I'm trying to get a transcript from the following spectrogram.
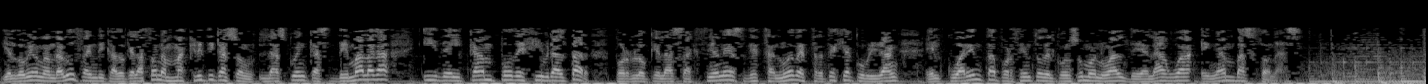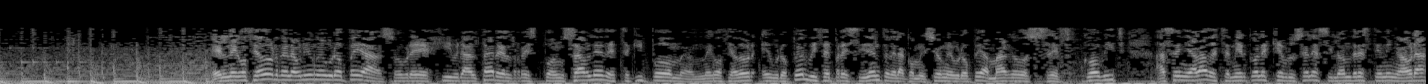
Y el gobierno andaluz ha indicado que las zonas más críticas son las cuencas de Málaga y del campo de Gibraltar, por lo que las acciones de esta nueva estrategia cubrirán el 40% del consumo anual del agua en ambas zonas. El negociador de la Unión Europea sobre Gibraltar, el responsable de este equipo negociador europeo, el vicepresidente de la Comisión Europea, Maros Sefcovic, ha señalado este miércoles que Bruselas y Londres tienen ahora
